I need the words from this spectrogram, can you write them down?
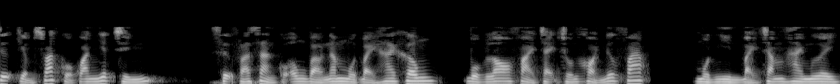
sự kiểm soát của quan nhất chính. Sự phá sản của ông vào năm 1720, buộc Lo phải chạy trốn khỏi nước Pháp. 1720,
